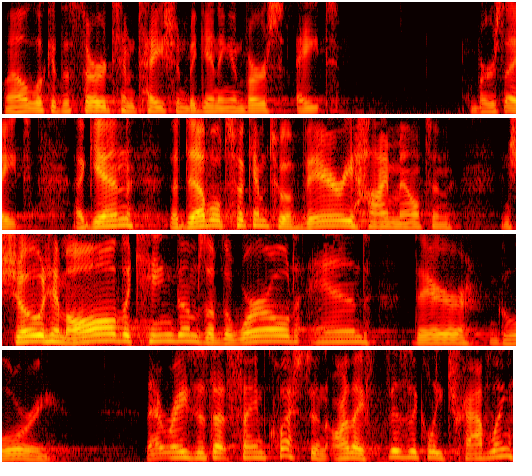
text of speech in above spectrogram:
Well, look at the third temptation beginning in verse 8. Verse 8 Again, the devil took him to a very high mountain and showed him all the kingdoms of the world and their glory. That raises that same question. Are they physically traveling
